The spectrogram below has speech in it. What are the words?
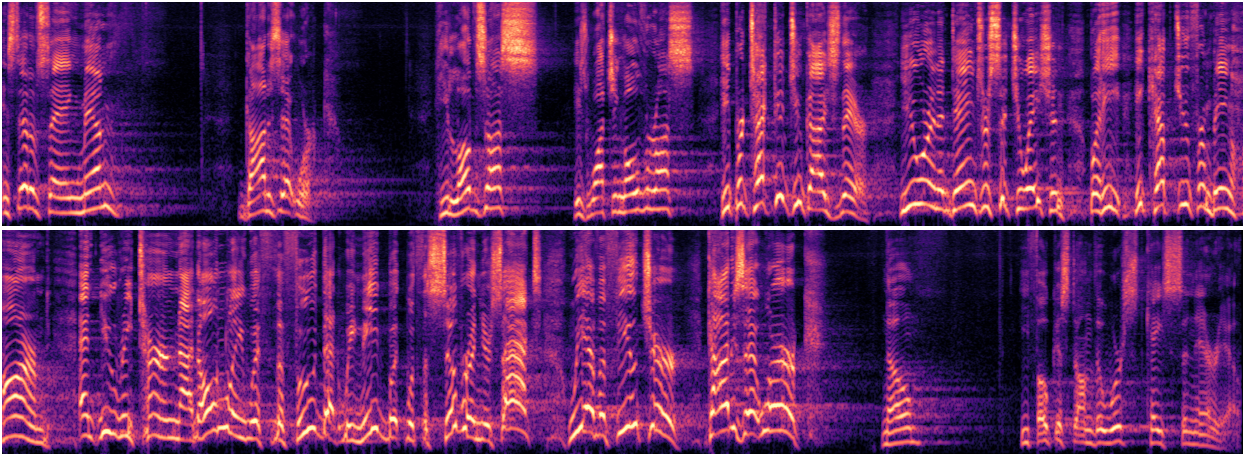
Instead of saying, Men, God is at work. He loves us, He's watching over us. He protected you guys there. You were in a dangerous situation, but he, he kept you from being harmed. And you return not only with the food that we need, but with the silver in your sacks. We have a future. God is at work. No, he focused on the worst case scenario.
